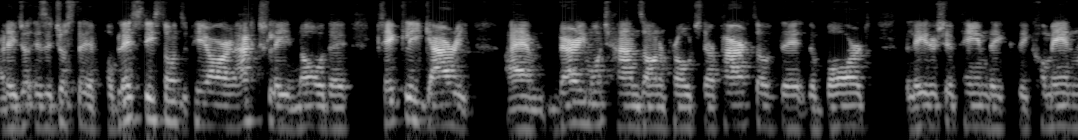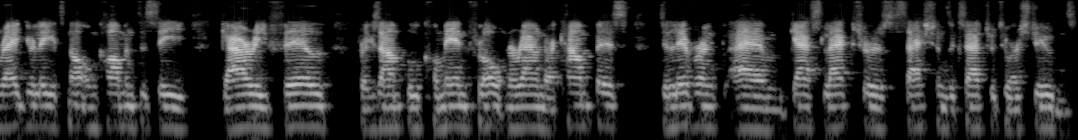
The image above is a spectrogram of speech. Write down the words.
Are they just, is it just the publicity stunts of PR? And actually, no, the particularly Gary, I um, very much hands-on approach. They're part of the the board, the leadership team. They they come in regularly. It's not uncommon to see Gary, Phil, for example, come in floating around our campus, delivering um, guest lectures, sessions, etc. to our students.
